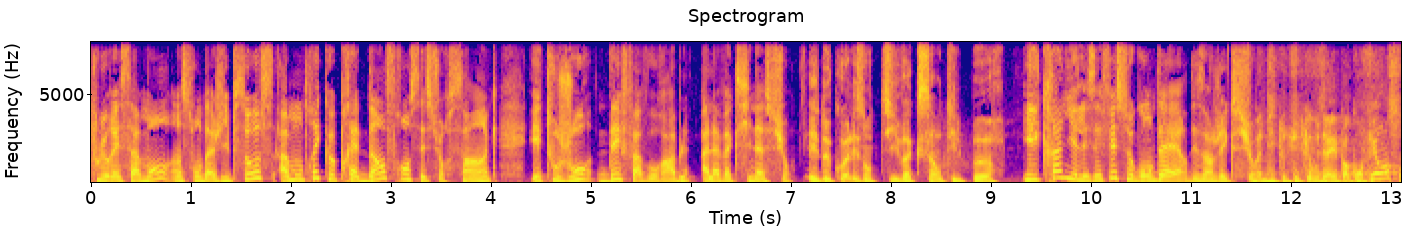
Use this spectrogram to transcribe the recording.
Plus récemment, un sondage Ipsos a montré que près d'un Français sur cinq est toujours défavorable à la vaccination. Et de quoi les anti-vaccins ont-ils peur? Ils craignent les effets secondaires des injections. Dites tout de suite que vous n'avez pas confiance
